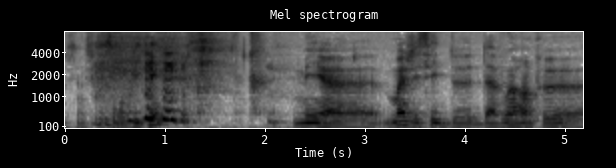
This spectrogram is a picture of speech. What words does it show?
c'est compliqué. Mais euh, moi, j'essaye d'avoir un peu. Euh,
